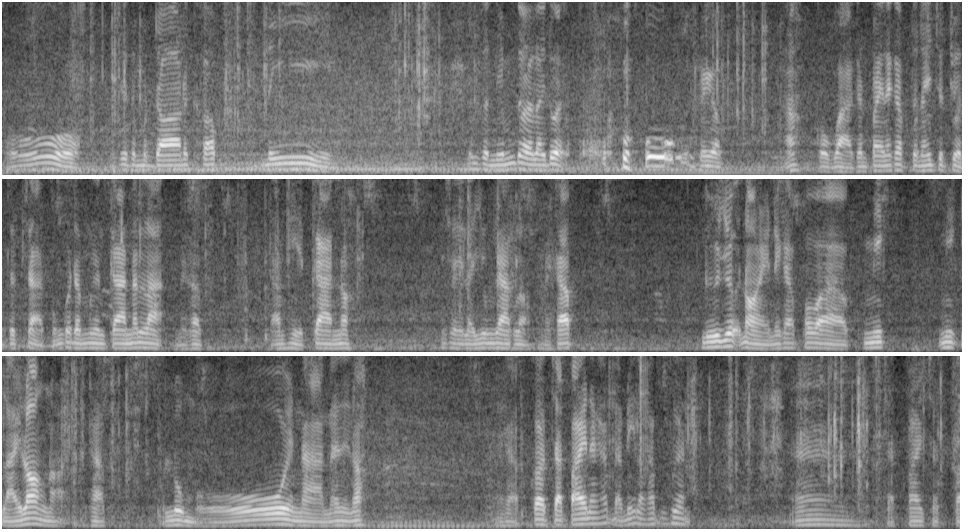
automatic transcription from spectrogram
โอ้ไม่ใช่ธรรมดานะครับ นี่ต้นสนิมด้วยอะไรด้วยโอ้โหนะครับอะก็ว่ากันไปนะครับ ตัวไหนจดจดจัดจัดๆผมก็ดำเนินการนั่นละนะครับ ตามเหตุการณ์เนาะไม่ใช่อะไรยุ่งยากหรอกนะครับหรือเยอะหน่อยนะครับ เพราะว่ามิกมิกหลายร่องหน่อยนะครับลุ่มโอ้ยนานนะนี่เนาะ นะครับ ก็จัดไปนะครับแบบนี้แหละครับเพื่อนๆอ่าจัดไปจัดไป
